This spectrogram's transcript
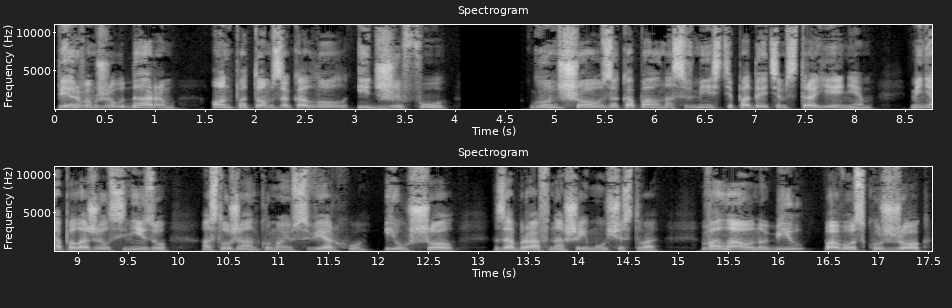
первым же ударом, он потом заколол и Джифу. Гуншоу закопал нас вместе под этим строением. Меня положил снизу, а служанку мою сверху, и ушел, забрав наше имущество. Вала он убил, повозку сжег.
